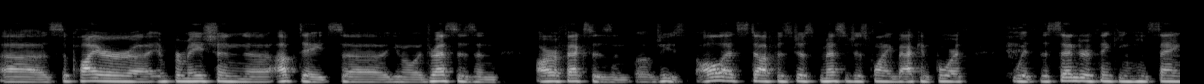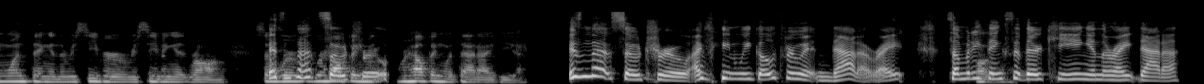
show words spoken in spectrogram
uh, supplier uh, information uh, updates, uh, you know, addresses and RFXs and oh geez, all that stuff is just messages flying back and forth with the sender thinking he's saying one thing and the receiver receiving it wrong. So Isn't we're that we're so helping true? with, we're helping with that idea. Isn't that so true? I mean, we go through it in data, right? Somebody Oh, thinks yeah. that they're keying in the right data.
